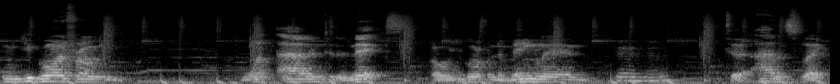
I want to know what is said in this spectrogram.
when you going from one island to the next, or you going from the mainland hmm to the islands, like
